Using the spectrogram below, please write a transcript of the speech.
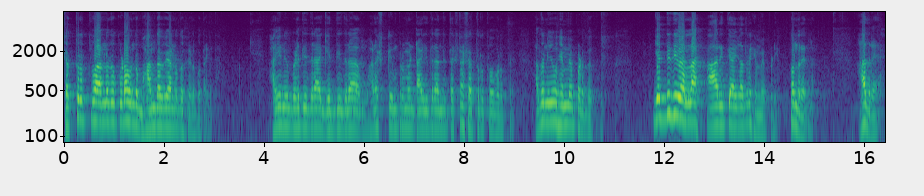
ಶತ್ರುತ್ವ ಅನ್ನೋದು ಕೂಡ ಒಂದು ಬಾಂಧವ್ಯ ಅನ್ನೋದು ಹೇಳ್ಬೋದಾಗಿದೆ. ಹಾಗೆ ನೀವು ಬೆಳೆದಿದ್ದೀರಾ, ಗೆದ್ದಿದ್ದೀರಾ, ಬಹಳಷ್ಟು ಇಂಪ್ರೂವ್ಮೆಂಟ್ ಆಗಿದ್ದೀರಾ ಅಂದಿದ ತಕ್ಷಣ ಶತ್ರುತ್ವ ಬರುತ್ತೆ. ಅದು ನೀವು ಹೆಮ್ಮೆ ಪಡಬೇಕು. ಗೆದ್ದಿದ್ದೀವಲ್ಲ, ಆ ರೀತಿಯಾಗಾದರೂ ಹೆಮ್ಮೆ ಪಡಿ. ತೊಂದರೆ ಇಲ್ಲ. ಆದರೆ,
